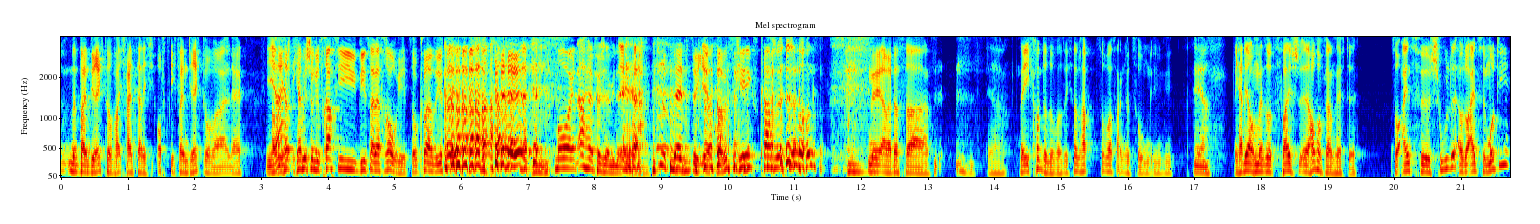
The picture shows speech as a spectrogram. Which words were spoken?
mit, beim Direktor war, ich weiß gar nicht, wie oft ich beim Direktor war, Alter. Ja? Also ich habe hab mich schon gefragt, wie, wie es seiner Frau geht, so quasi. Moin, ach, Herr Fischer wieder. Du stellst dich erstmal. Willst du Keks, Kaffee, sonst? Nee, aber das war, Ja. Nee, ich konnte sowas. Ich hab, hab sowas angezogen irgendwie. Ja. Ich hatte ja auch mal so zwei äh, Hausaufgabenhefte. So eins für Schule, also eins für Mutti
